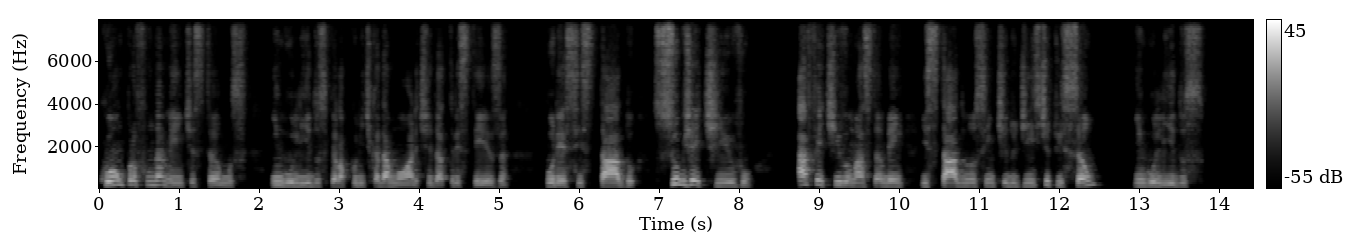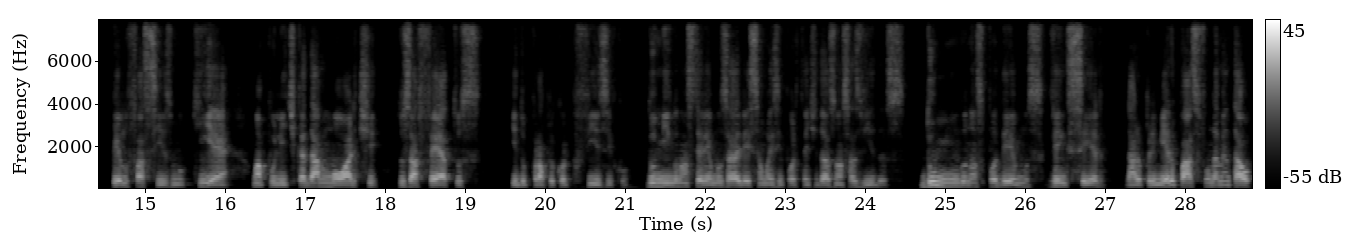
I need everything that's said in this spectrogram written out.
quão profundamente estamos engolidos pela política da morte e da tristeza, por esse estado subjetivo, afetivo, mas também estado no sentido de instituição, engolidos pelo fascismo, que é uma política da morte dos afetos e do próprio corpo físico. Domingo nós teremos a eleição mais importante das nossas vidas. Domingo nós podemos vencer, dar o primeiro passo fundamental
